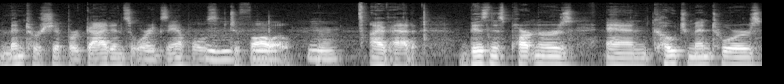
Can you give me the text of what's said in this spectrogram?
mentorship or guidance or examples Mhm. to follow. Mm. I've had business partners and coach mentors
